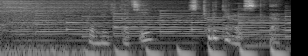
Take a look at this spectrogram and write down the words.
그럼 여기까지 스토리텔 하였습니다.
